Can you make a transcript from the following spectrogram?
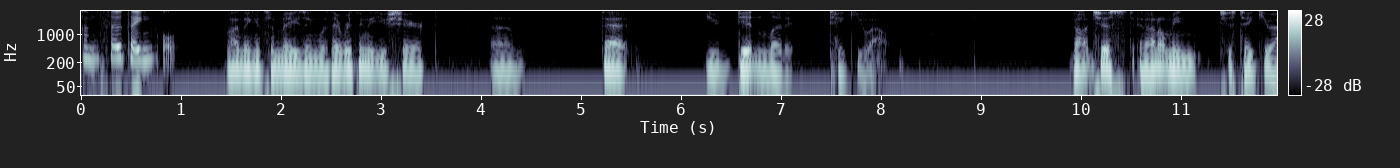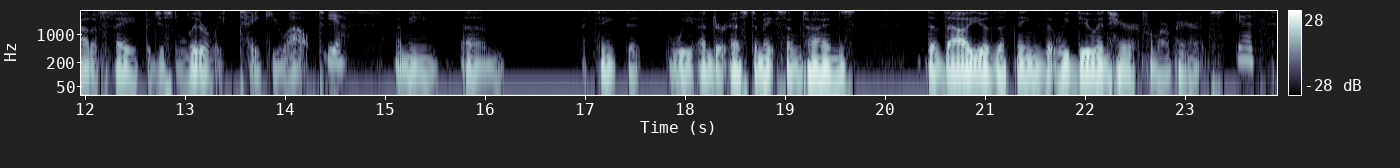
I'm so thankful. I think it's amazing with everything that you shared um, that you didn't let it take you out. Not just, and I don't mean just take you out of faith, but just literally take you out. Yeah. I mean, um, I think that we underestimate sometimes the value of the things that we do inherit from our parents. Yes.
